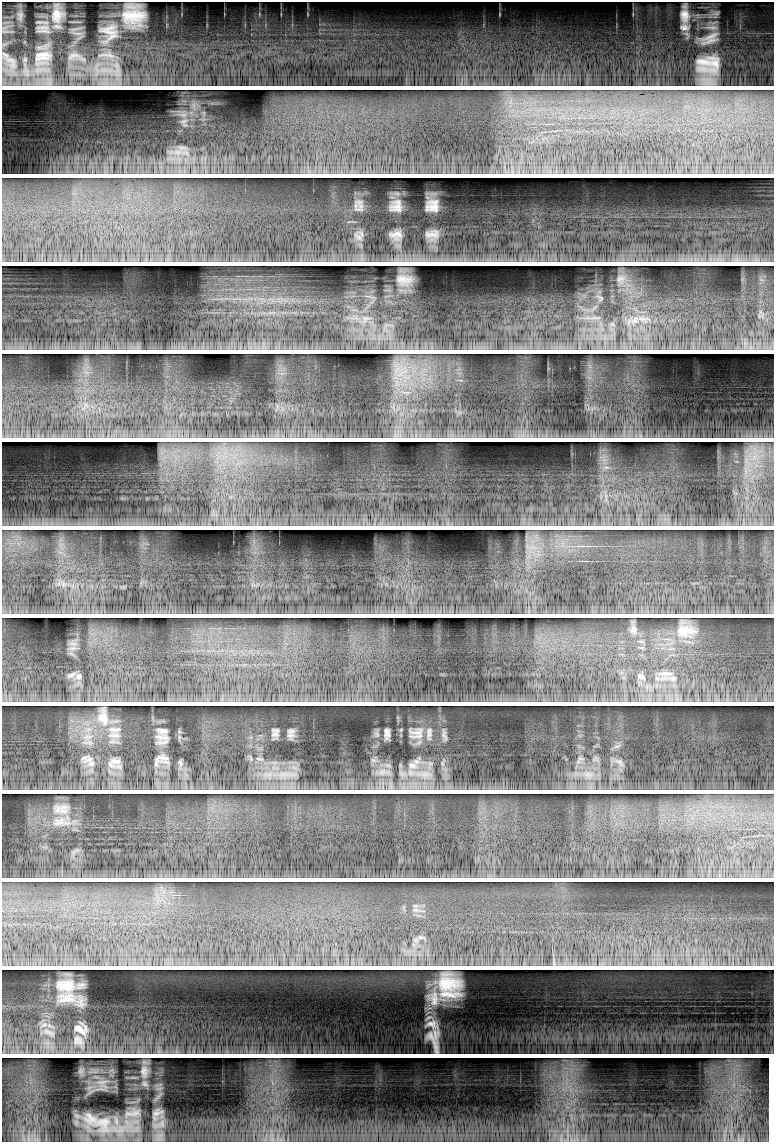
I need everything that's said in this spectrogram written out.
Oh, there's a boss fight. Nice. Screw it. Who is he? Eh, eh, eh. I don't like this. I don't like this at all. Yep. That's it, boys. That's it. Attack him. I don't need don't need to do anything. I've done my part. Oh shit. He did. Oh shit. Nice. That was an easy boss fight.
